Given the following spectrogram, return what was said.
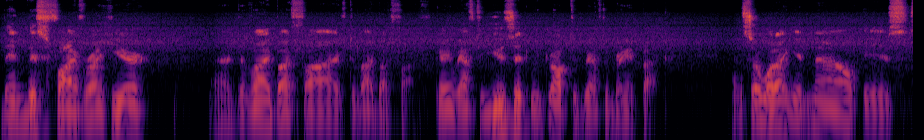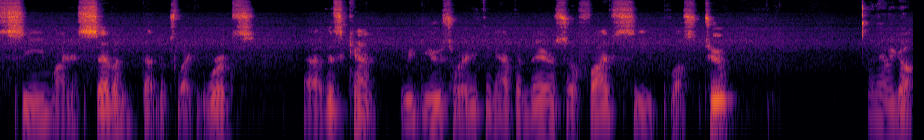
Then this 5 right here, uh, divide by 5, divide by 5. Okay, we have to use it, we dropped it, we have to bring it back. And so what I get now is C minus 7. That looks like it works. Uh, this can't reduce or anything happen there, so 5C plus 2. And there we go.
